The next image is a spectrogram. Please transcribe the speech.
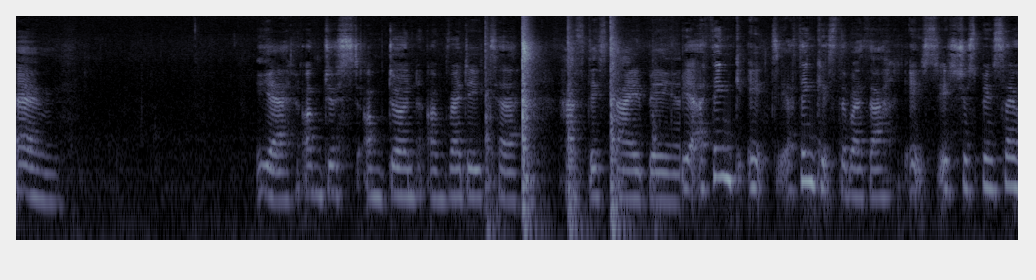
Um yeah, I'm just I'm done. I'm ready to have this baby. Yeah, I think it. I think it's the weather. It's it's just been so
